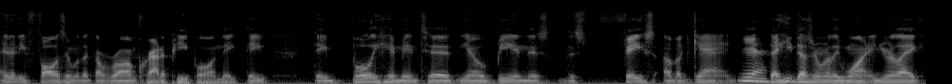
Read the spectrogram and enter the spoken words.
And then he falls in with like the wrong crowd of people, and they they they bully him into you know being this this face of a gang Yeah. that he doesn't really want. And you're like,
